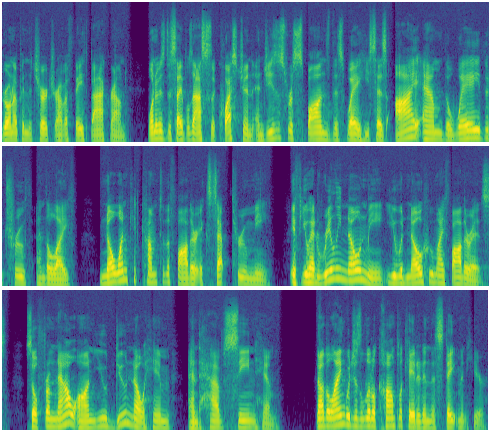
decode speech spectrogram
grown up in the church or have a faith background. One of his disciples asks a question, and Jesus responds this way He says, I am the way, the truth, and the life. No one can come to the Father except through me. If you had really known me, you would know who my Father is. So from now on, you do know him and have seen him. Now, the language is a little complicated in this statement here,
